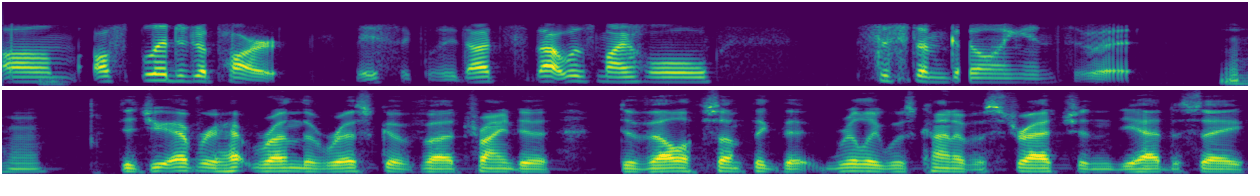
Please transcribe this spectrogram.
Um, I'll split it apart. Basically, that's that was my whole system going into it. Mm-hmm. Did you ever run the risk of uh, trying to develop something that really was kind of a stretch, and you had to say,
